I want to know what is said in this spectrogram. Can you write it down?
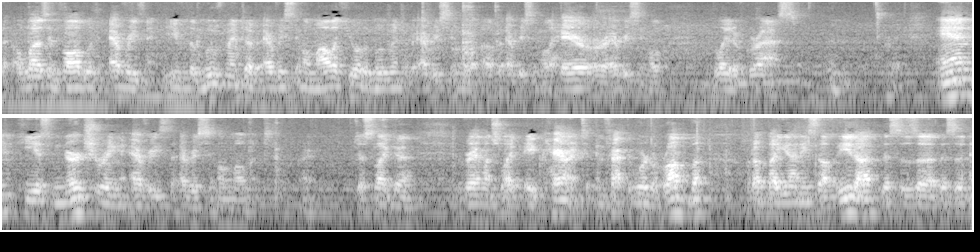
That Allah is involved with everything, even the movement of every single molecule, the movement of every single of every single hair or every single blade of grass. And He is nurturing every every single moment, right? just like a very much like a parent. In fact, the word Rabb, Rabbayani Saghira, this is a, this is an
